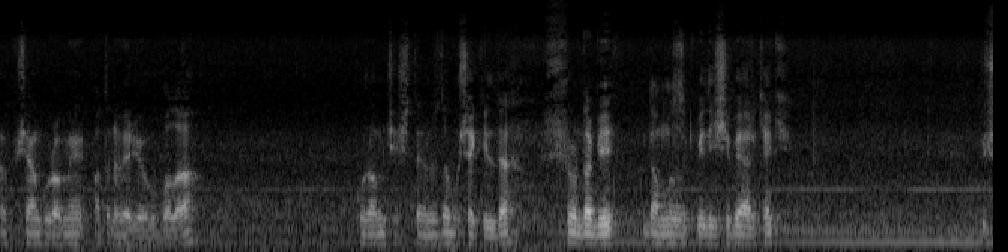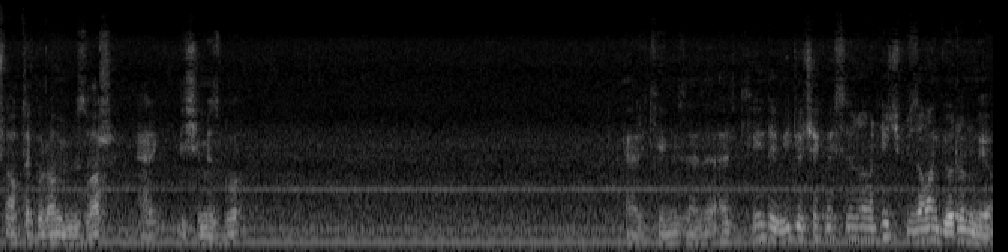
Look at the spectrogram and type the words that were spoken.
öpüşen gurami adını veriyor bu balığa. Gurami çeşitlerimiz de bu şekilde. Şurada bir damızlık bir dişi bir erkek. 3 nokta gramimiz var. Er, dişimiz bu. Erkeğimiz nerede? Erkeği de video çekmek istediğim zaman hiçbir zaman görünmüyor.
